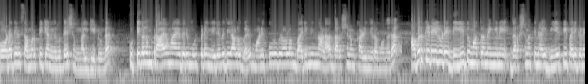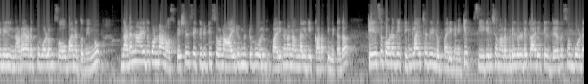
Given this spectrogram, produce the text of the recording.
കോടതിയിൽ സമർപ്പിക്കാൻ നിർദ്ദേശം നൽകിയിട്ടുണ്ട്. കുട്ടികളും പ്രായമായവരും ഉൾപ്പെടെ നിരവധി ആളുകൾ മണിക്കൂറുകളോളം വരി നിന്നാണ് ദർശനം കഴിഞ്ഞിറങ്ങുന്നത്. അവർക്കിടയിലൂടെ ദിലീപ് മാത്രം എങ്ങനെ ദർശനത്തിനായി ബി എ പി പരിഗണനയിൽ നടയടക്കുവോളം സോപാനത്ത് നിന്നു. നടനായതുകൊണ്ടാണോ സ്പെഷ്യൽ സെക്യൂരിറ്റി സോൺ ആയിരുന്നിട്ട് പോലും പരിഗണന നൽകി കടത്തിവിട്ടത്? കേസ് കോടതി തിങ്കളാഴ്ച വീണ്ടും പരിഗണിക്കും. സ്വീകരിച്ച നടപടികളുടെ കാര്യത്തിൽ ദേവസ്വം ബോർഡ്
